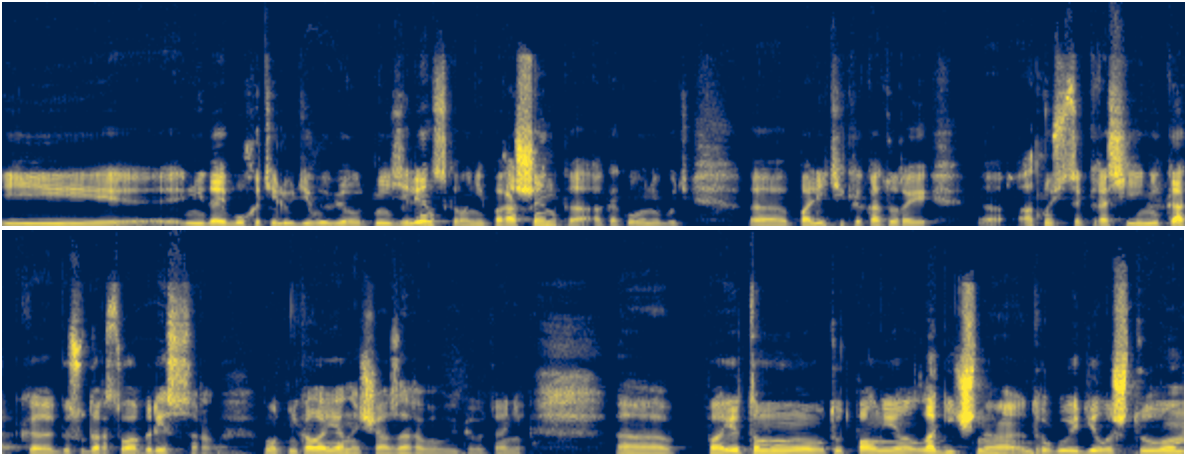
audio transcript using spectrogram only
И не дай бог эти люди выберут не Зеленского, не Порошенко, а какого-нибудь э, политика, который э, относится к России не как к государству-агрессору. Вот Николая Яновича Азарова выберут они. Э, поэтому тут вполне логично. Другое дело, что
